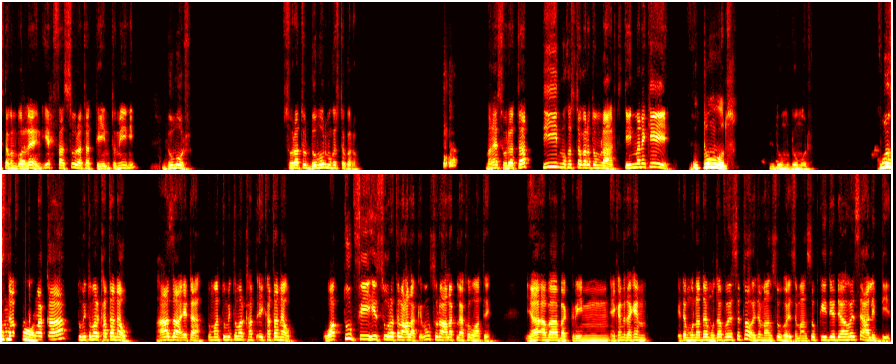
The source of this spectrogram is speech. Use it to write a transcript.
তখন বললেন, ইহফাজ তিন তুমি ডুমুর, সূরাতুর ডুমুর মুখস্থ করো। মানে সূরাতা তিন মুখস্থ করো তোমরা। তিন মানে কি? ডুমুর। ডুম ডুমুর। খুজ দাফতারাকা তুমি তোমার খাতা নাও। হাজা এটা তোমার তুমি তোমার খাতা এই খাতা নাও। ওয়াকতুব ফিহি সূরাতুল আলাক এবং সূরা আলাক লেখো ওয়াতে। ইয়া আবা বাকরিন। এখানে দেখেন এটা মুনাদা মুজাফ হয়েছে তো এটা মানসুব হয়েছে। মানসুব কি দিয়ে দেওয়া হয়েছে? আলিফ দিয়ে।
